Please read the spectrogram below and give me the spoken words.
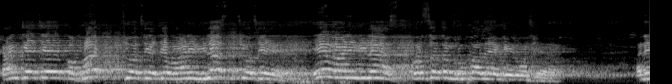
કારણ કે જે બફાટ થયો છે, જે વાણી વિલાસ થયો છે, એ વાણી વિલાસ પરસોત્તમ રૂપાલાએ કર્યો છે. અને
